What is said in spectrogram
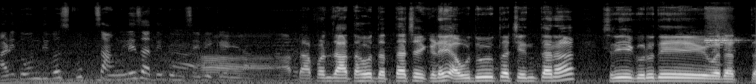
आणि दोन दिवस खूप चांगले जाते तुमचे विकेंडला आता आपण जात आहोत दत्ताच्या इकडे अवधूत चिंतन श्री गुरुदेव दत्त.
